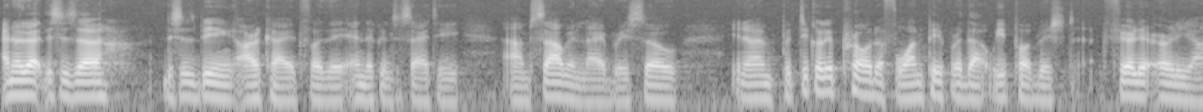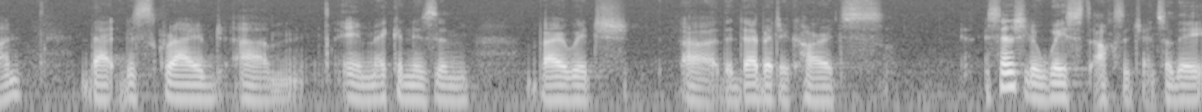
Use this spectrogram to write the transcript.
I know that this is, a, this is being archived for the Endocrine Society um, Sawin Library. So, you know, I'm particularly proud of one paper that we published fairly early on that described um, a mechanism by which uh, the diabetic hearts essentially waste oxygen. So they,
